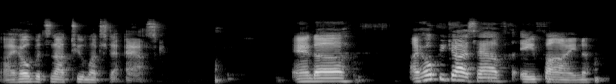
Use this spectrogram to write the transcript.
I hope it's not too much to ask. And uh, I hope you guys have a fine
